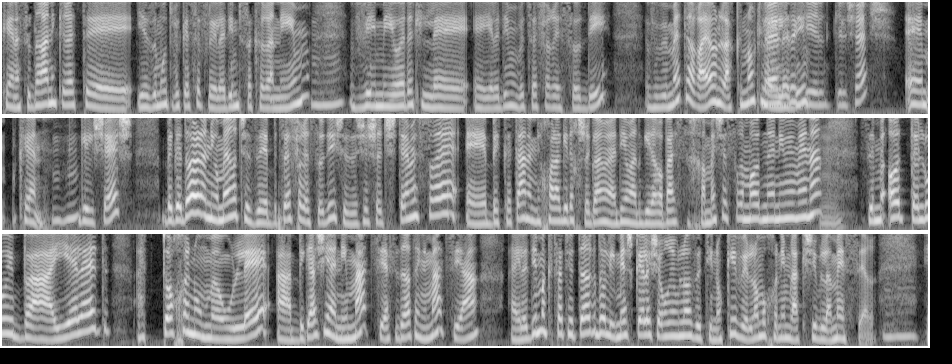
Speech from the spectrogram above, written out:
כן, הסדרה נקראת uh, יזמות וכסף לילדים סקרנים, Mm-hmm. והיא מיועדת לילדים בבית ספר יסודי, ובאמת הרעיון להקנות באיזה לילדים... גיל? גיל 6? Um, כן, mm-hmm. גיל 6. בגדול אני אומרת שזה בית ספר יסודי, שזה 6 עד 12. Uh, בקטן אני יכולה להגיד לך שגם ילדים עד גיל 14-15 מאוד נהנים ממנה. Mm-hmm. זה מאוד תלוי בילד, התוכן הוא מעולה. Uh, בגלל שהיא אנימציה, סדרת אנימציה, הילדים הקצת יותר גדולים, יש כאלה שאומרים לא, זה תינוקי ולא מוכנים להקשיב למסר. Mm-hmm. Uh,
